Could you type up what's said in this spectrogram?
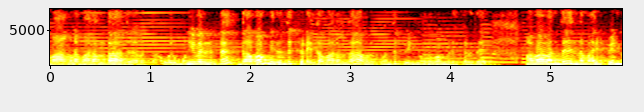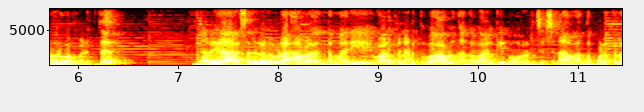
வாங்கின வரம் தான் அது. அவ- ஒரு முனிவர்கிட்ட தவம் இருந்து கிடைத்த வரம் தான் அவளுக்கு வந்து பெண் உருவம் எடுக்கிறது. அவள் வந்து இந்த மாதிரி பெண் உருவம் எடுத்து நிறைய அரசர்களோட அவள் இந்த மாதிரி வாழ்க்கை நடத்துவா அவளுக்கு அந்த வாழ்க்கை போர் அடிச்சிருச்சுன்னா அவள் அந்த குளத்துல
